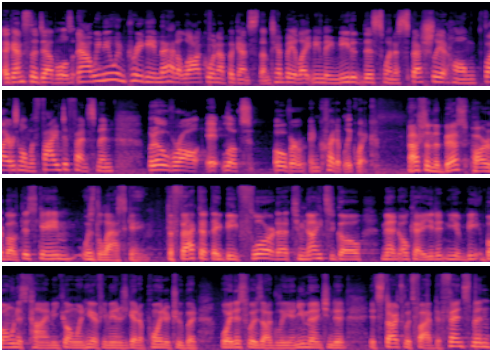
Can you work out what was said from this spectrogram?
against the Devils. Now, we knew in pregame they had a lot going up against them. Tampa Bay Lightning, they needed this win, especially at home. Flyers going with five defensemen, but overall, it looked over incredibly quick. Ashlyn, the best part about this game was the last game. The fact that they beat Florida two nights ago meant, okay, you didn't you beat bonus time. You go in here if you manage to get a point or two. But boy, this was ugly. And you mentioned it. It starts with five defensemen.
